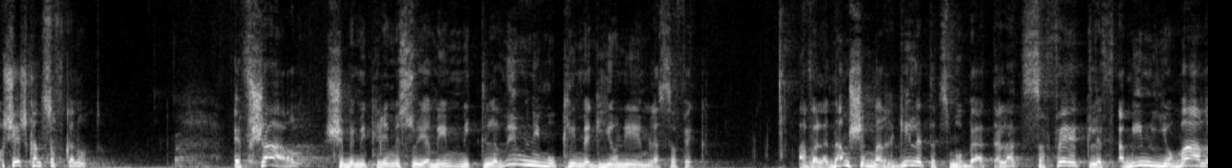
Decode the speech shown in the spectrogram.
או שיש כאן ספקנות. אפשר שבמקרים מסוימים מתלווים נימוקים הגיוניים לספק. אבל אדם שמרגיל את עצמו בהטלת ספק, לפעמים יאמר,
